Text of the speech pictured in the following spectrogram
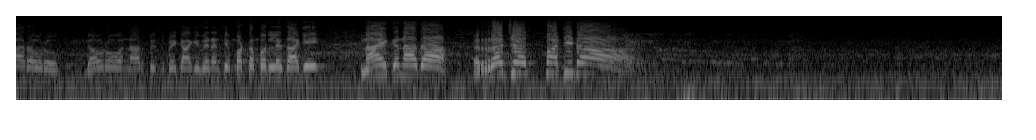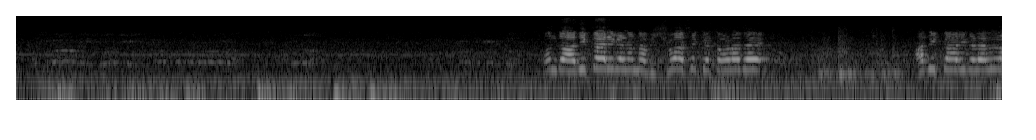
ಶಿವಕುಮಾರ್ ಅವರು ಗೌರವವನ್ನು ಅರ್ಪಿಸಬೇಕಾಗಿ ವಿನಂತಿ. ಮೊಟ್ಟ ಮೊದಲನೇದಾಗಿ ನಾಯಕನಾದ ರಜತ್ ಪಾಟೀದಾರ್. ಒಂದು ಅಧಿಕಾರಿಗಳನ್ನ ವಿಶ್ವಾಸಕ್ಕೆ ತೋಳದೆ ಅಧಿಕಾರಿಗಳೆಲ್ಲ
